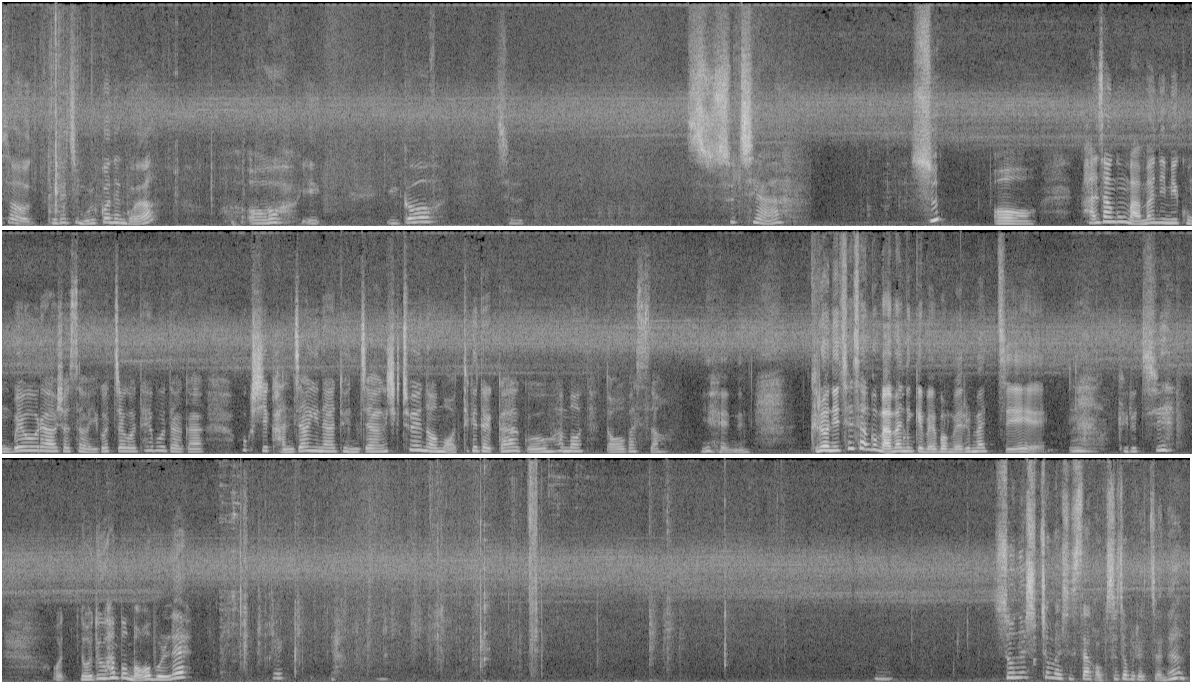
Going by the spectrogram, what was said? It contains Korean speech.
된장에서 도대체 뭘 꺼낸 거야? 어, 이, 이거, 저, 수치야. 수? 어, 한상국 마마님이 공부해오라 하셔서 이것저것 해보다가 혹시 간장이나 된장, 식초에 넣으면 어떻게 될까 하고 한번 넣어봤어. 얘는 그러니 최상구 마마님께 매번 매를 맞지. 그렇지? 어, 너도 한번 먹어볼래? 그 래. 쏘는 식초 맛이 싹 없어져 버렸잖아.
